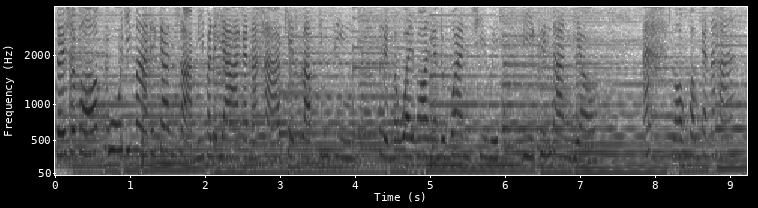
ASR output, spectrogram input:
โดยเฉพาะคู่ที่มาด้วยกันสามีภรรยากันนะคะ เคล็ดลับจริง ๆ ตื่นมาอวยพรกันทุกวันชีวิตดีขึ้นทางเดียวอะลองพร้อมกันนะคะ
